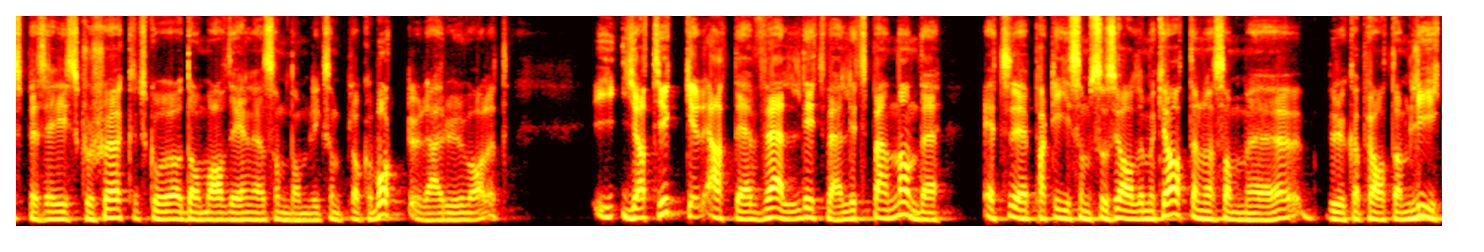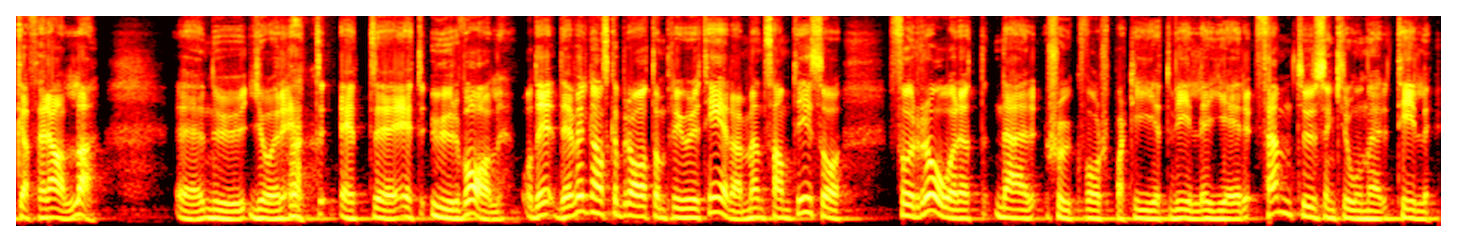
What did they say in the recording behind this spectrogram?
specialistsjuksköterskor och de avdelningar som de liksom plockar bort ur det här urvalet. Jag tycker att det är väldigt, väldigt spännande. Ett eh, parti som Socialdemokraterna som eh, brukar prata om lika för alla eh, nu gör ett, ett, eh, ett urval. Och det, det, är väl ganska bra att de prioriterar, men samtidigt så förra året när sjukvårdspartiet ville ge 5 000 kronor till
